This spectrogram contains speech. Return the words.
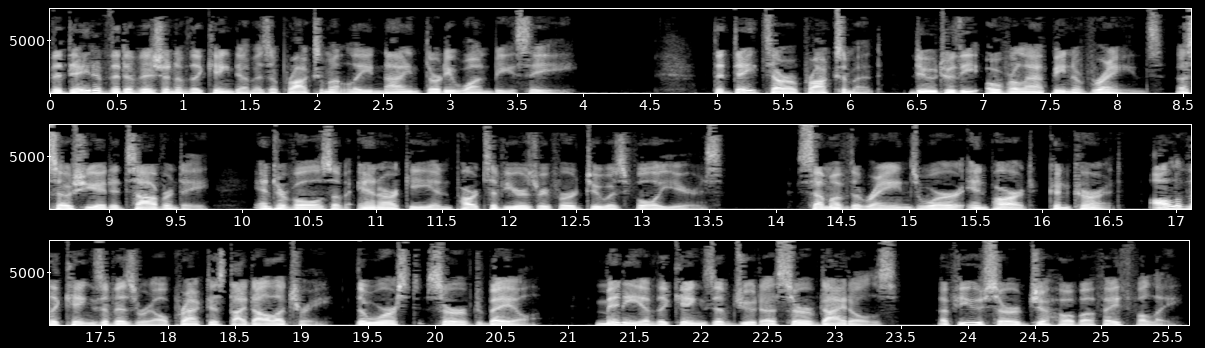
The date of the division of the kingdom is approximately 931 BC. The dates are approximate due to the overlapping of reigns, associated sovereignty, intervals of anarchy and parts of years referred to as full years. Some of the reigns were, in part, concurrent. All of the kings of Israel practiced idolatry. The worst served Baal. Many of the kings of Judah served idols. A few served Jehovah faithfully.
